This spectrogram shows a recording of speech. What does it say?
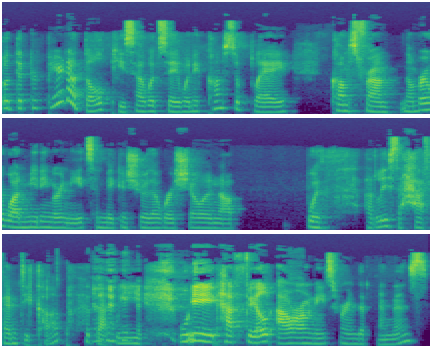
But the prepared adult piece, I would say, when it comes to play, comes from number one, meeting our needs and making sure that we're showing up with at least a half empty cup that we we have filled our own needs for independence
